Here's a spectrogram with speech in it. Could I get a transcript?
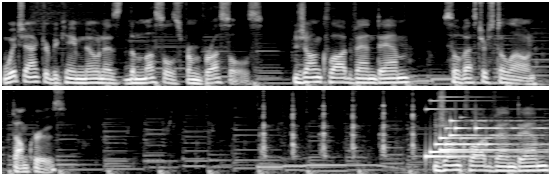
Which actor became known as the Muscles from Brussels? Jean-Claude Van Damme, Sylvester Stallone, Tom Cruise. Jean-Claude Van Damme.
